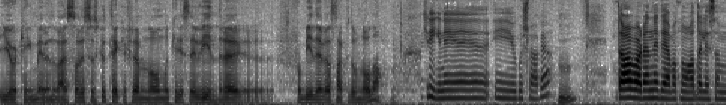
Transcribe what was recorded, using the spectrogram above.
gjør ting med EU underveis. Så hvis du skulle trekke frem noen kriser videre eh, forbi det vi har snakket om nå, da? krigen i, i Jugoslavia. Mm. Da var det en idé om at nå hadde liksom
